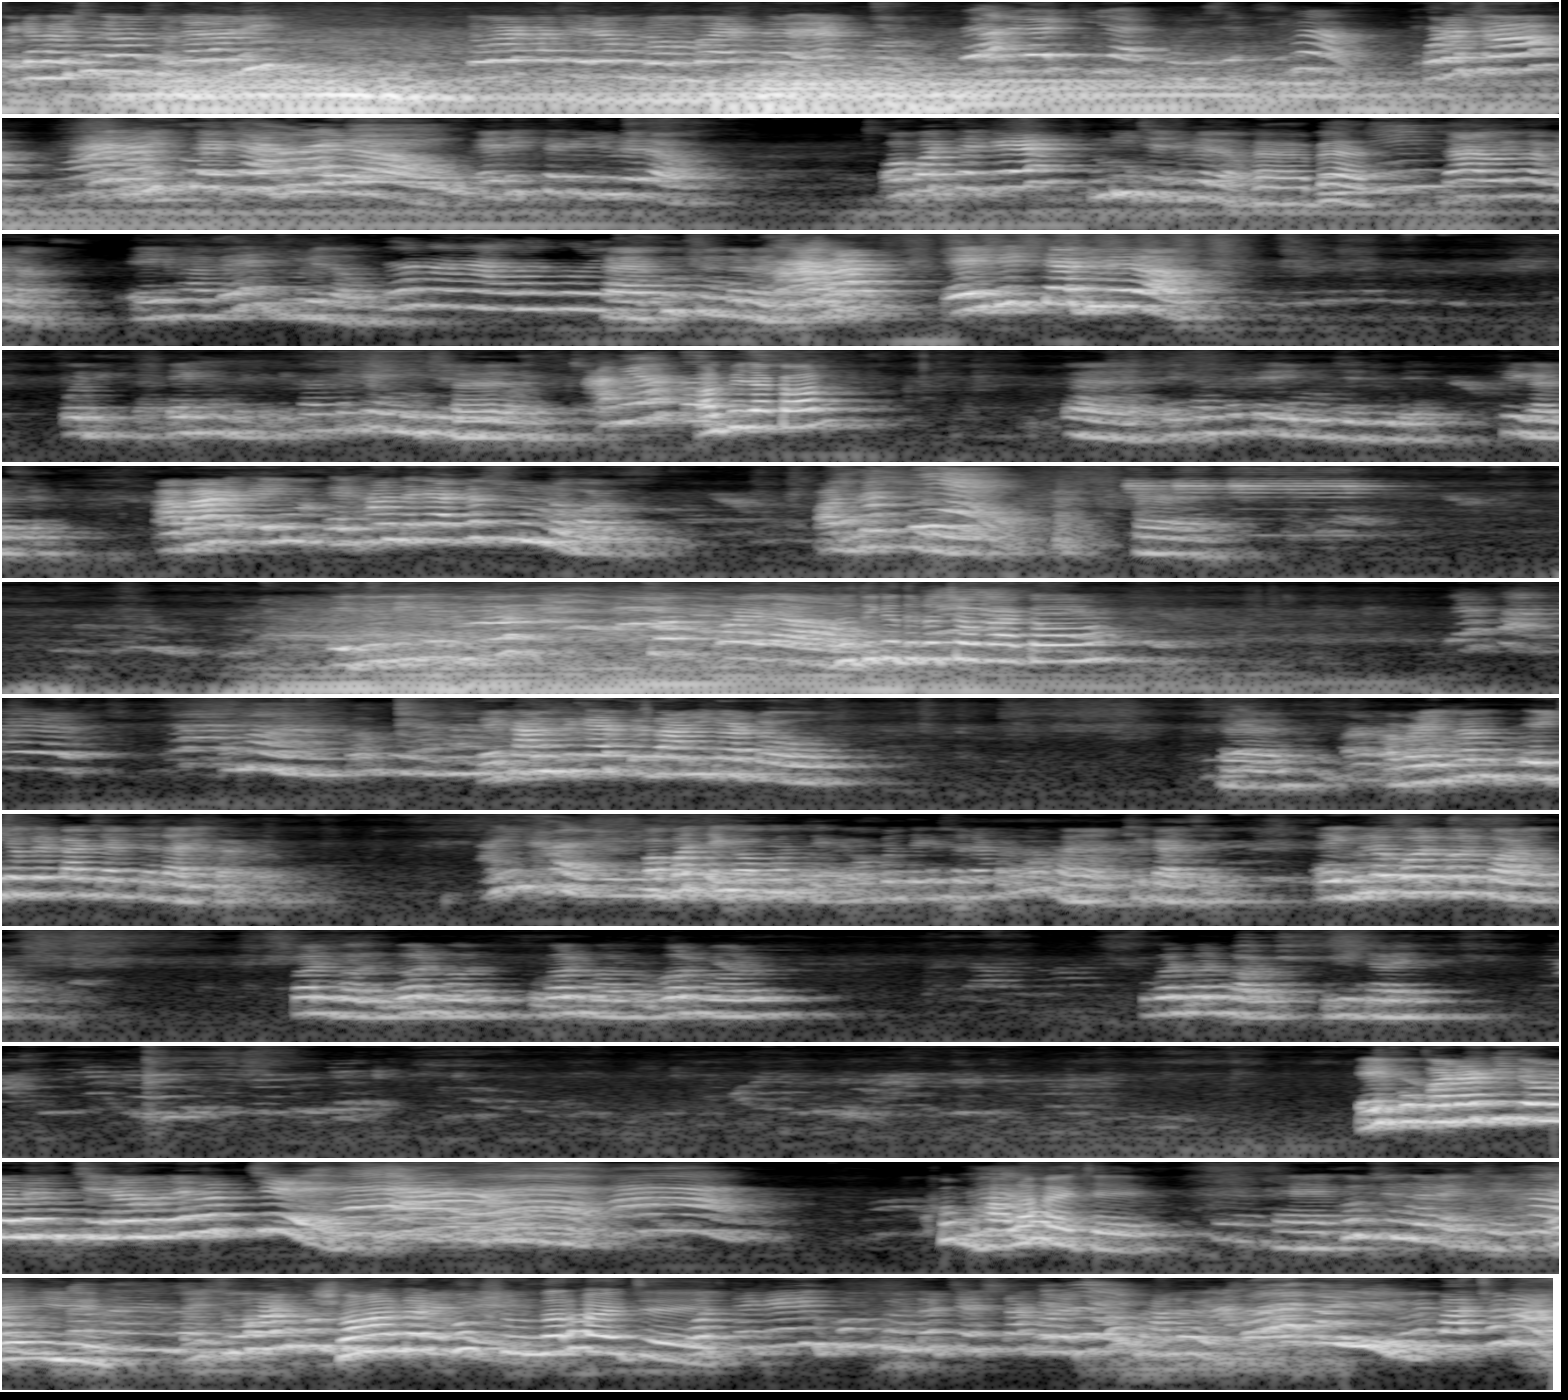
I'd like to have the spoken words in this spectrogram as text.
ওইটা হয়েছে তোমার সোজা দাঁড়ি? তোমার কাছে এরকম লম্বা একটা এক করো। করেছ? এদিক থেকে জুড়ে দাও। এদিক থেকে জুড়ে দাও। ওপর থেকে নিচে জুড়ে দাও। হ্যাঁ ব্যাস। দাও ওইভাবে না। এইভাবে জুড়ে দাও। হ্যাঁ খুব সুন্দর হয়েছে। আবার এই দিকটা জুড়ে দাও। ওই দিকটা এইখান থেকে। এখান থেকে নিচে জুড়ে দাও। অল্পিজা কর। হ্যাঁ এখান থেকে এই নিচে জুড়ে ঠিক আছে। আবার এই এখান থেকে একটা শূন্য করো। অর্ধেক শূন্য। হ্যাঁ। এই দুদিকে দুটো চোখ করে দাও। দুদিকে দুটো চোখ আঁকো এখান থেকে একটা দাড়ি কাটো। হ্যাঁ আবার এখান এই চোখের কাছে একটা দাড়ি কাটো। ওপর থেকে ওপর থেকে ওপর থেকে সোজা করে হ্যাঁ ঠিক আছে। এইগুলো গোল গোল করো গোল গোল গোল গোল গোল গোল গোল গোল। গোল গোল করো ভিতরে। এই পোকাটা কি তোমাদের চেনা মনে হচ্ছে? খুব ভালো হয়েছে। হ্যাঁ খুব সুন্দর হয়েছে। এই সোহানের খুব সুন্দর হয়েছে। প্রত্যেকেই খুব সুন্দর চেষ্টা করেছে ভালো হয়েছে। তুমি পাচ্ছ না?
